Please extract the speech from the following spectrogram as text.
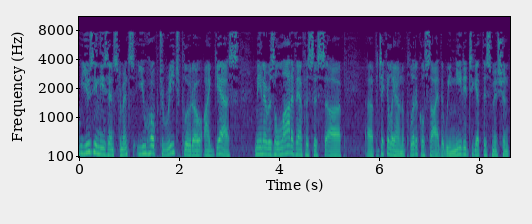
using these instruments, you hope to reach Pluto, I guess, I mean, there was a lot of emphasis, uh, uh, particularly on the political side, that we needed to get this mission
